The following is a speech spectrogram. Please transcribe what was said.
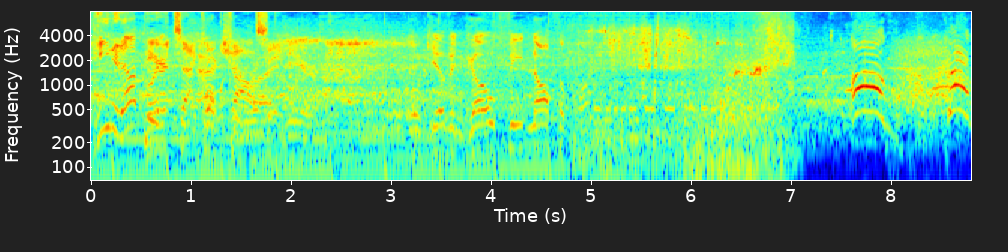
heated up here inside Coleman Coliseum. Right here. We'll give and go, feeding off the punch. Oh, back!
